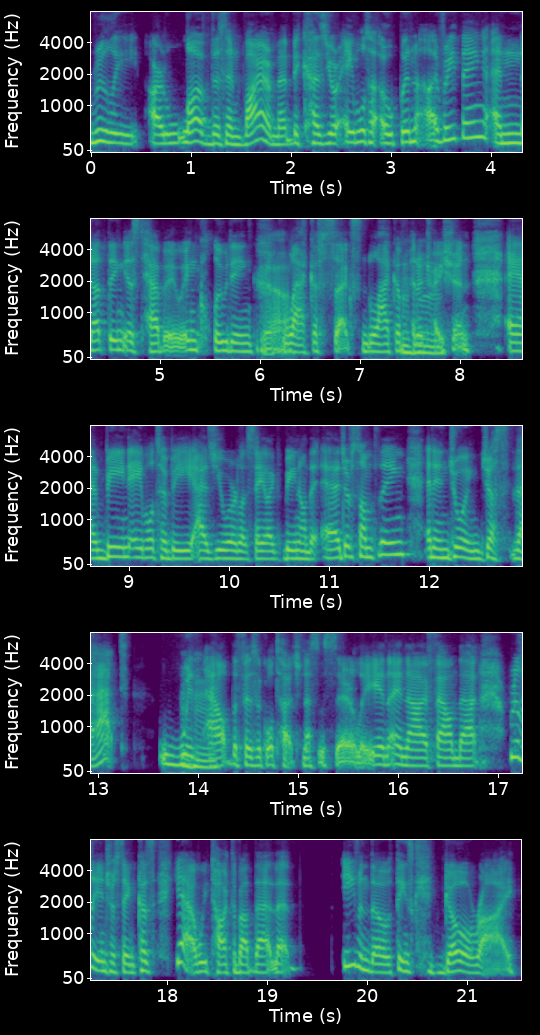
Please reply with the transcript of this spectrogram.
really are love this environment because you're able to open everything, and nothing is taboo, including yeah. lack of sex and lack of mm-hmm. penetration, and being able to be, as you were, let's say, like being on the edge of something and enjoying just that. Without mm-hmm. the physical touch necessarily. And and I found that really interesting because yeah, we talked about that that even though things can go awry,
